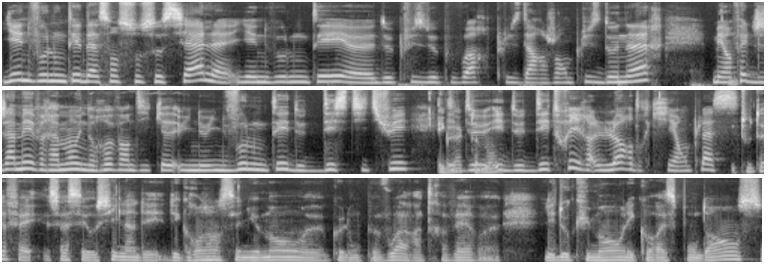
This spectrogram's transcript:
il y a une volonté d'ascension sociale, il y a une volonté euh, de plus de pouvoir, plus d'argent, plus d'honneur, mais en fait jamais vraiment une revendication, une, une, volonté de destituer et de, et de, détruire l'ordre qui est en place. Tout à fait. Ça c'est aussi l'un des, des, grands enseignements euh, que l'on peut voir à travers euh, les documents, les correspondances,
